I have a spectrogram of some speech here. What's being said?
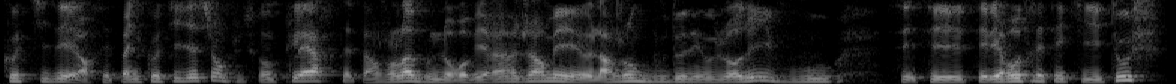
cotiser. Alors, ce n'est pas une cotisation, puisqu'en clair, cet argent-là, vous ne le reverrez jamais. L'argent que vous donnez aujourd'hui, c'est les retraités qui les touchent.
